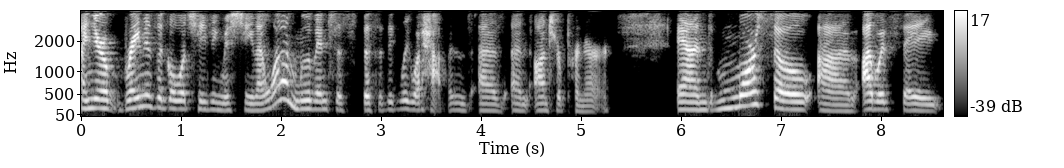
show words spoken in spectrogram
and your brain is a goal achieving machine, I want to move into specifically what happens as an entrepreneur. And more so, uh, I would say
